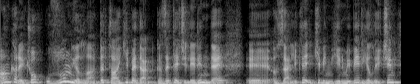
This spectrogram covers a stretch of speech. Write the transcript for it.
Ankara'yı çok uzun yıllardır takip eden gazetecilerin de e, özellikle 2021 yılı için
